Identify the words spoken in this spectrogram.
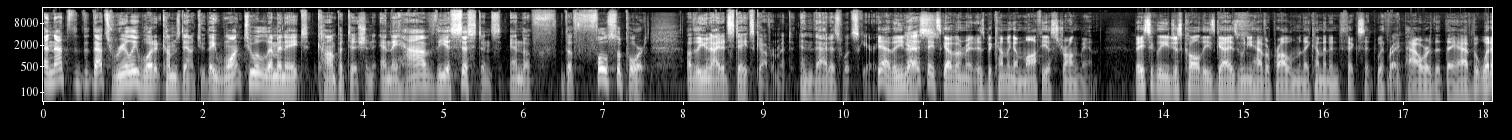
And that's that's really what it comes down to. They want to eliminate competition, and they have the assistance and the f- the full support of the United States government, and that is what's scary. Yeah, the United Yes. States government is becoming a mafia strongman. Basically, you just call these guys when you have a problem and they come in and fix it with the power that they have. But what,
